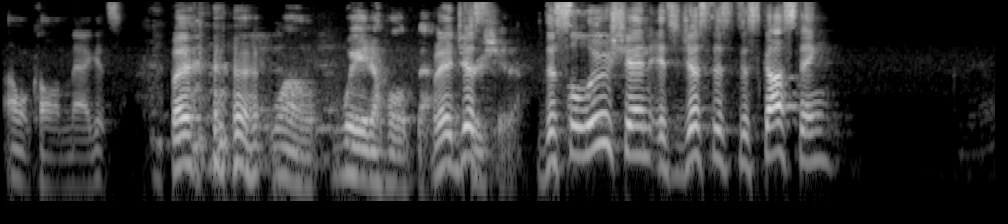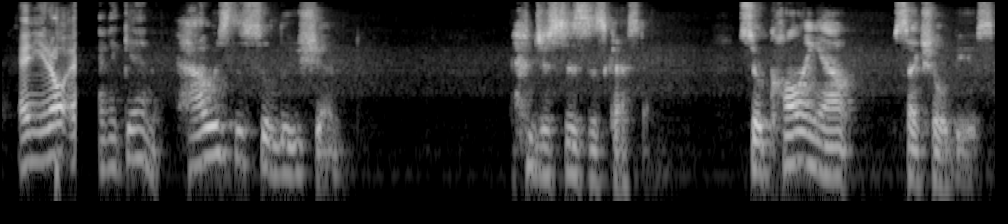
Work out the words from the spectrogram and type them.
I won't call them maggots. But well, way to hold back. But it just it. the solution. It's just as disgusting. And you know. And again, how is the solution just as disgusting? So calling out sexual abuse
